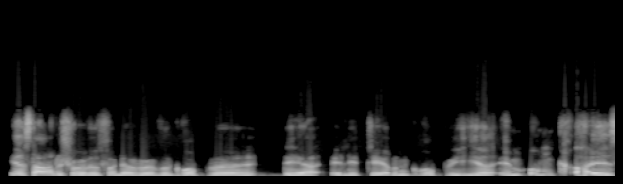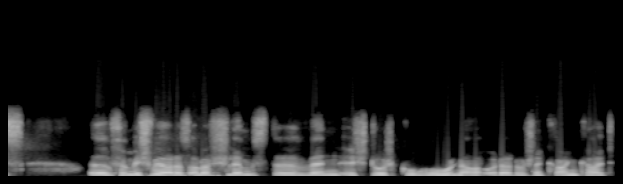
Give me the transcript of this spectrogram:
hier ist der Arne Schöbel von der Hövel-Gruppe, der elitären Gruppe hier im Umkreis. Äh, für mich wäre das Allerschlimmste, wenn ich durch Corona oder durch eine Krankheit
